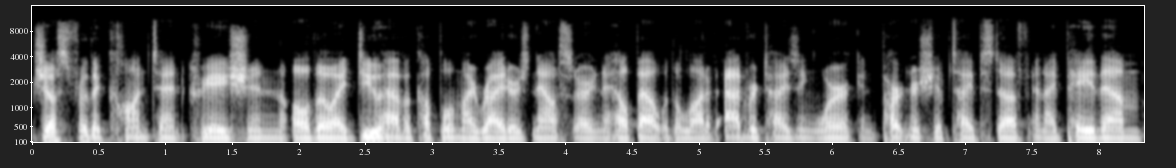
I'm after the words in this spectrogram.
just for the content creation. Although I do have a couple of my writers now starting to help out with a lot of advertising work and partnership type stuff. And I pay pay them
